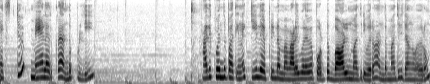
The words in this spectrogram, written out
நெக்ஸ்ட்டு மேலே இருக்கிற அந்த புள்ளி. அதுக்கு வந்து பார்த்திங்கன்னா கீழே எப்படி நம்ம வளைவுறவே போட்டு பால் மாதிரி வரும் அந்த மாதிரி தாங்க வரும்.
